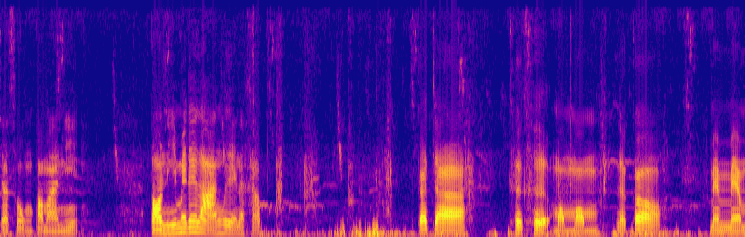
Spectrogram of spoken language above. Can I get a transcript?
จะทรงประมาณนี้ ตอนนี้ไม่ได้ล้างเลยนะครับ ก็จะเคอะเอะมอมมอมๆแล้วก็แมมแมม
